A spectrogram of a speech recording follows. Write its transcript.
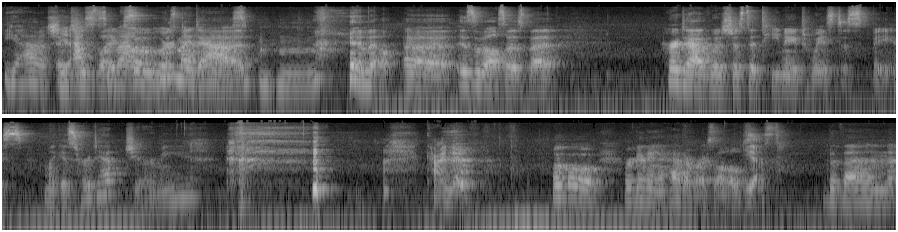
Yeah, she And she's asks like, about "So who who's my dad? dad?" hmm And uh, Isobel says that her dad was just a teenage waste of space. I'm like, is her dad Jeremy? kind of. Oh, we're getting ahead of ourselves. Yes. But then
